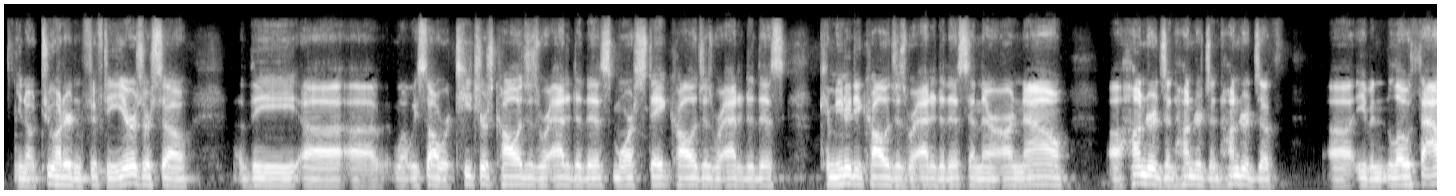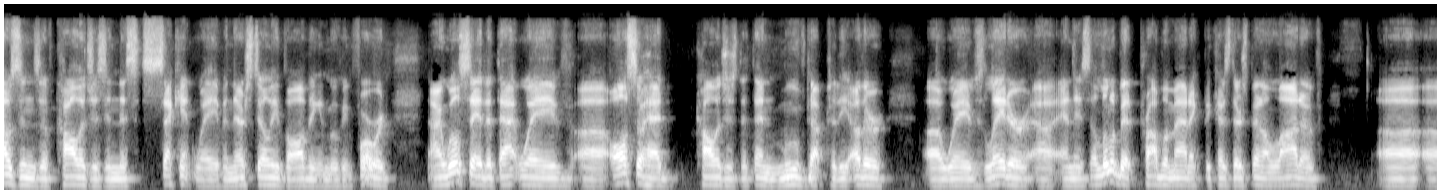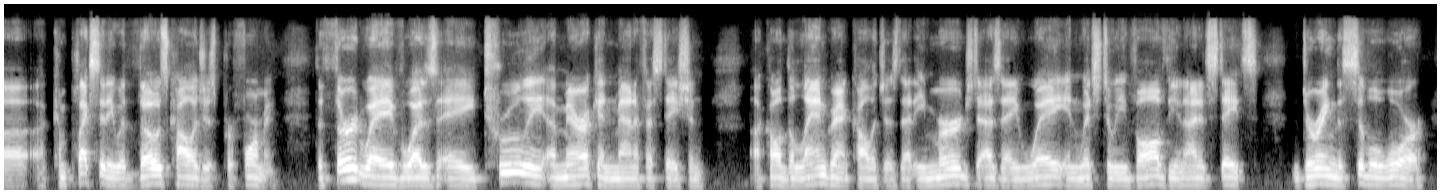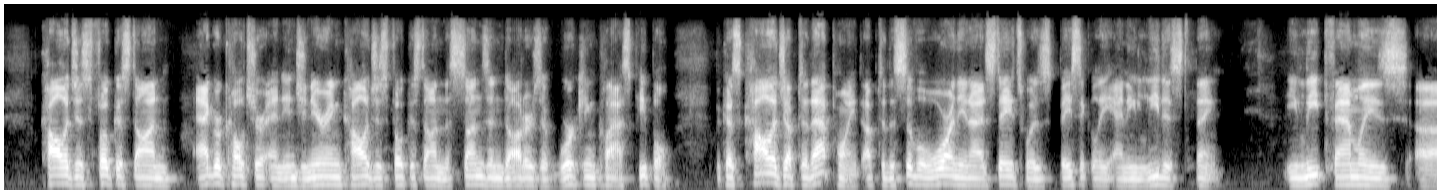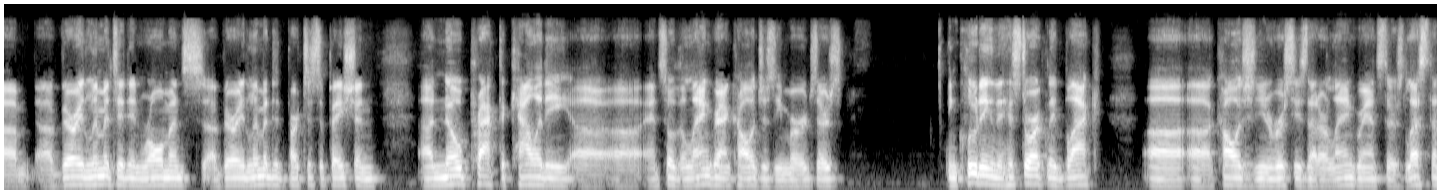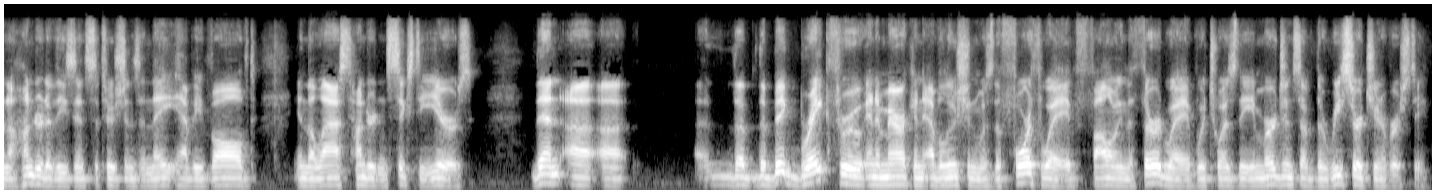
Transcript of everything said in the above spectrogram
you know, 250 years or so, the uh, uh, what we saw were teachers colleges were added to this more state colleges were added to this community colleges were added to this and there are now uh, hundreds and hundreds and hundreds of uh, even low thousands of colleges in this second wave and they're still evolving and moving forward. Now, i will say that that wave uh, also had colleges that then moved up to the other uh, waves later and is a little bit problematic because there's been a lot of complexity with those colleges performing the third wave was a truly American manifestation uh, called the land grant colleges that emerged as a way in which to evolve the United States during the Civil War. Colleges focused on agriculture and engineering, colleges focused on the sons and daughters of working class people. Because college, up to that point, up to the Civil War in the United States, was basically an elitist thing. Elite families, um, uh, very limited enrollments, uh, very limited participation, uh, no practicality. Uh, uh, and so the land grant colleges emerged. There's, including the historically black uh, colleges and universities that are land grants, there's less than 100 of these institutions, and they have evolved in the last 160 years. Then the, the big breakthrough in American evolution was the fourth wave following the third wave, which was the emergence of the research university,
